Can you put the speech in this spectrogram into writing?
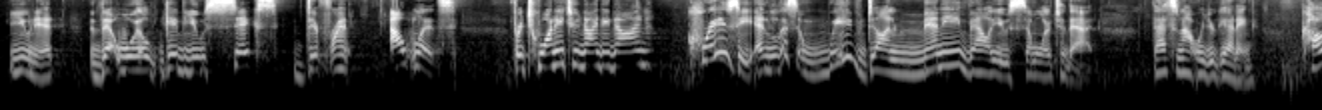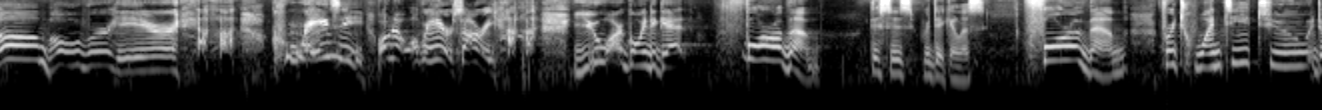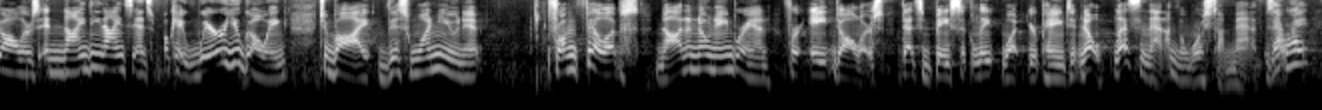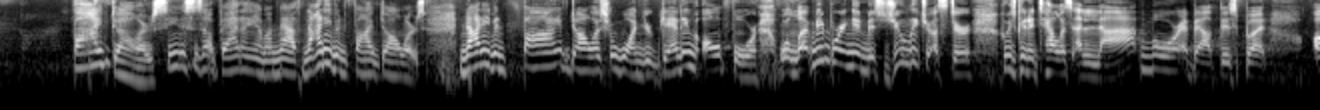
unit that will give you six different outlets for $22.99. Crazy. And listen, we've done many values similar to that. That's not what you're getting. Come over here. Crazy. Oh no, over here, sorry. you are going to get Four of them. This is ridiculous. Four of them for $22.99. Okay, where are you going to buy this one unit from Philips, not a no-name brand, for $8? That's basically what you're paying to, no, less than that. I'm the worst on math. Is that right? $5. See, this is how bad I am on math. Not even $5. Not even $5 for one. You're getting all four. Well, let me bring in Miss Julie Truster, who's going to tell us a lot more about this. But,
